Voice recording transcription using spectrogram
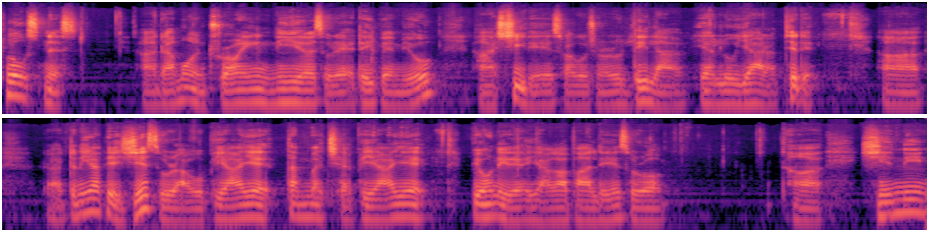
closeness အာဒါမှမဟုတ် drawing near ဆိုတဲ့အဓိပ္ပာယ်မျိုးအာရှိတယ်ဆိုတာကိုကျွန်တော်တို့လေ့လာရလို့ရတာဖြစ်တယ်အာတနည်းအားဖြင့်ရစ်ဆိုတာကိုဘုရားရဲ့သတ်မှတ်ချက်ဘုရားရဲ့ပြောနေတဲ့အရာကဘာလဲဆိုတော့အာယင်းနီး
